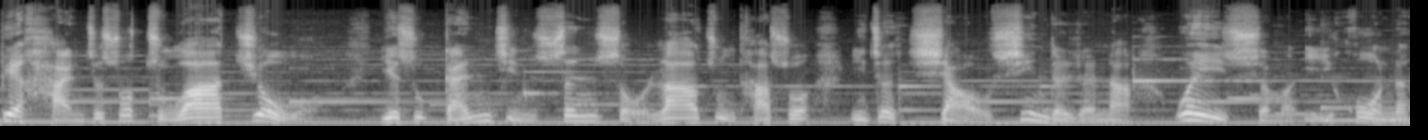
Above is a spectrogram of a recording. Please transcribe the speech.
便喊着说：“主啊，救我！”耶稣赶紧伸手拉住他，说：“你这小信的人呐，为什么疑惑呢？”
